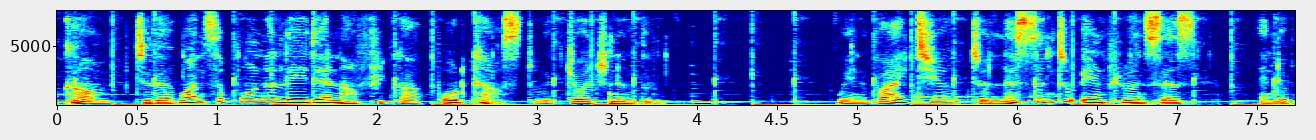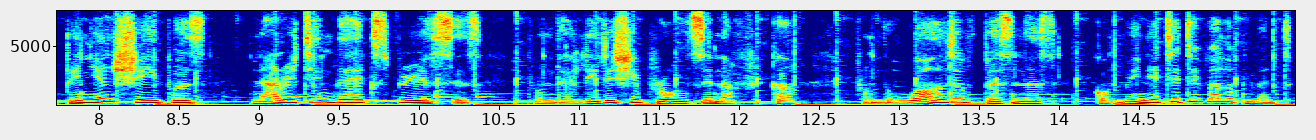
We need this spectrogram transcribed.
Welcome to the Once Upon a Leader in Africa podcast with George Nuthu. We invite you to listen to influencers and opinion shapers narrating their experiences from their leadership roles in Africa from the world of business, community development,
